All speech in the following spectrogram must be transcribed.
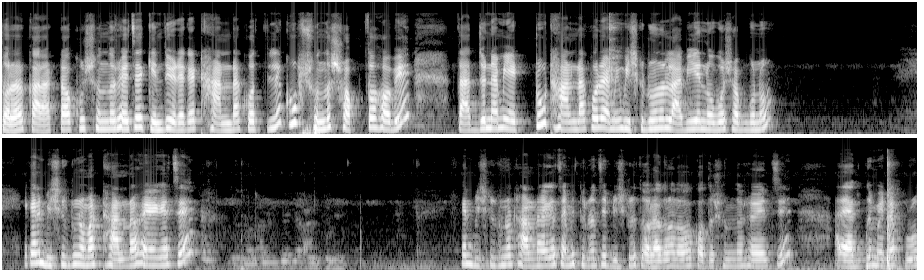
তলার কালারটাও খুব সুন্দর হয়েছে, কিন্তু এটাকে ঠান্ডা করলে খুব সুন্দর শক্ত হবে। তার জন্য আমি একটু ঠান্ডা করে আমি বিস্কুটগুলো লাভিয়ে নেব সবগুলো। এখানে বিস্কুটগুলো আমার ঠান্ডা হয়ে গেছে। এখানে বিস্কুটগুলো ঠান্ডা হয়ে গেছে। আমি তুলেছি বিস্কুটের তলাগুলো, দেখো কত সুন্দর হয়েছে। আর একদম এটা পুরো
